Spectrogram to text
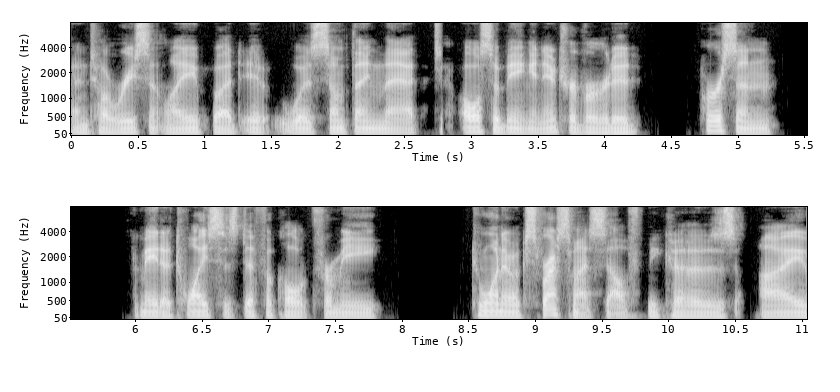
until recently, but it was something that also being an introverted person made it twice as difficult for me to want to express myself because I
